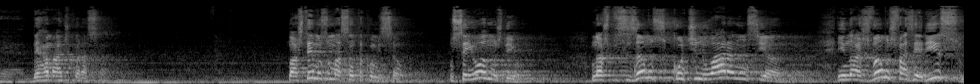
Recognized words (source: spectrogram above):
é, derramar de coração. Nós temos uma santa comissão. O Senhor nos deu. Nós precisamos continuar anunciando. E nós vamos fazer isso.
